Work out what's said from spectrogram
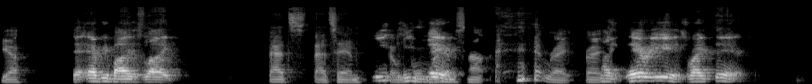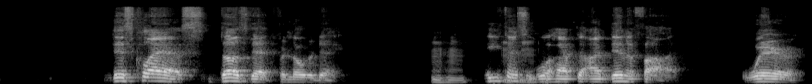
Yeah. That everybody's like, That's that's him. He- Don't- he's don't there. him stop. right, right. like there he is, right there. This class does that for Notre Dame. hmm Defenses Mhm. will have to identify where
